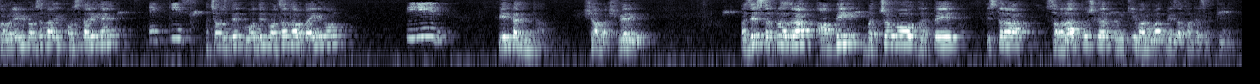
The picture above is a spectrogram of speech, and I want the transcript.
फरवरी में कौन सा तारीख कौन सी तारीख है? इक्कीस। अच्छा उस दिन वो दिन कौन सा था? बताइए तो पीर। पीर का दिन था। शाबाश वेरी गुड अज़ीज़ सरफराज हजरात आप भी बच्चों को घर पे इस तरह सवाल पूछकर उनकी मालूमात में इजाफा कर सकते हैं।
